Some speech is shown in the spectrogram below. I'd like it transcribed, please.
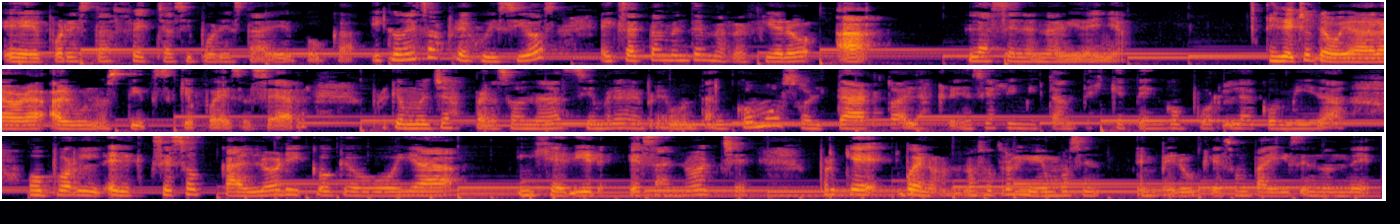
eh, por estas fechas y por esta época. Y con esos prejuicios exactamente me refiero a la cena navideña. Y de hecho te voy a dar ahora algunos tips que puedes hacer, porque muchas personas siempre me preguntan cómo soltar todas las creencias limitantes que tengo por la comida o por el exceso calórico que voy a ingerir esa noche. Porque, bueno, nosotros vivimos en, en Perú, que es un país en donde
